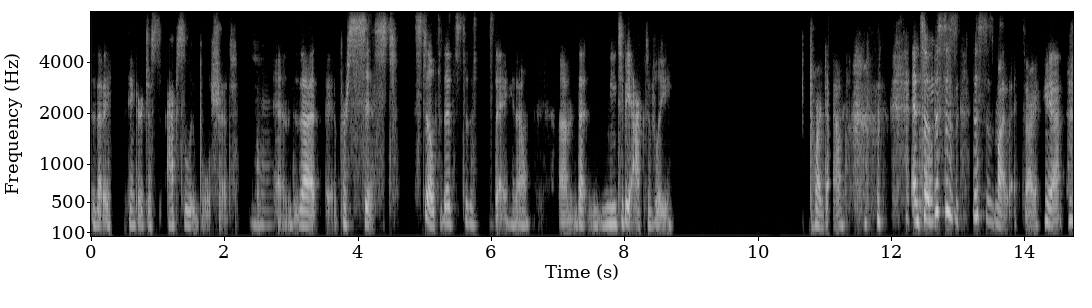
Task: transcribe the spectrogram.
that i think are just absolute bullshit Mhm. and that persist still to this to this day you know um, that need to be actively torn down and so this is this is my way sorry yeah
